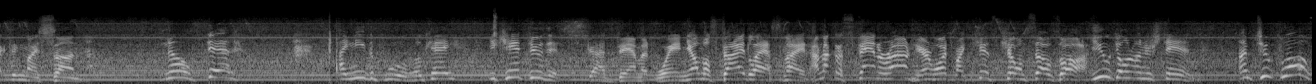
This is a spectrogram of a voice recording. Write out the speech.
Protecting my son. No, Dad. I need the pool, okay? You can't do this. God damn it, Wayne. You almost died last night. I'm not going to stand around here and watch my kids kill themselves off. You don't understand. I'm too close.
